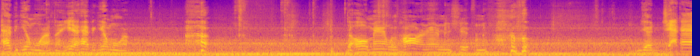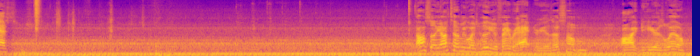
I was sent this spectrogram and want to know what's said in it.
Happy Gilmore, I think. Yeah, Happy Gilmore. the old man was hollering at him and shit from the You jackass. Also, y'all tell me what who your favorite actor is. That's something I like to hear as well.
